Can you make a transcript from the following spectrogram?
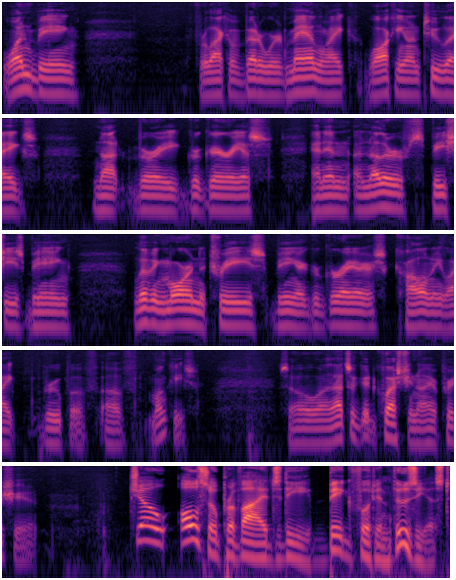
One being for lack of a better word, man like, walking on two legs, not very gregarious, and then another species being living more in the trees, being a gregarious colony like group of, of monkeys. So uh, that's a good question. I appreciate it. Joe also provides the Bigfoot enthusiast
